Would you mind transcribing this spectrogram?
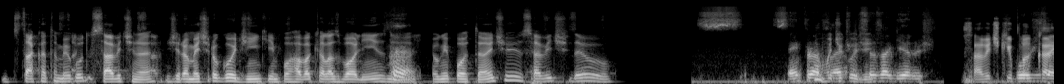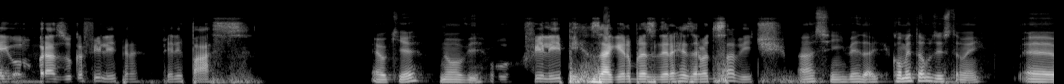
destaca também o gol do Savic, né? Geralmente era o Godin que empurrava aquelas bolinhas, né? É. Jogo importante, o Savic deu. Sempre o Atlético com seus zagueiros Sabe de que de caiu zagueiro. o Brazuca Felipe, né? Felipas. É o quê? Não ouvi. O Felipe, zagueiro brasileiro, é reserva do Savic. Ah, sim, verdade. Comentamos isso também. É,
